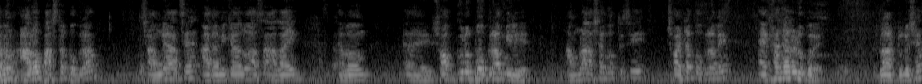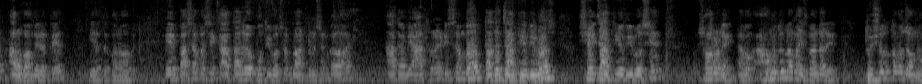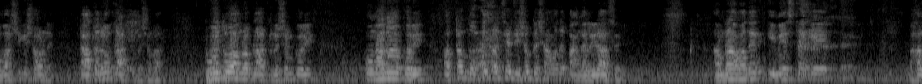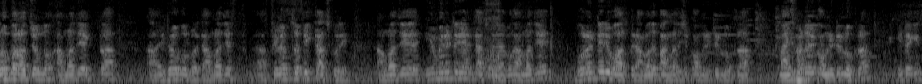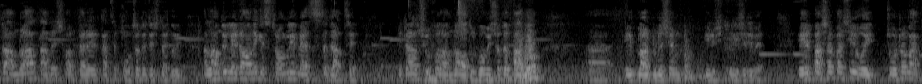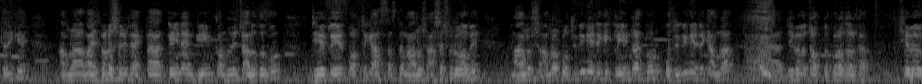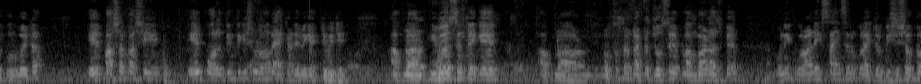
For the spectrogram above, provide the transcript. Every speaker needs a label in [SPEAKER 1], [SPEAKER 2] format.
[SPEAKER 1] এবং আরও পাঁচটা প্রোগ্রাম সামনে আছে, আগামীকালও আছে আলাইন এবং সবগুলো প্রোগ্রাম মিলিয়ে। আমরা আশা করতেছি ছয়টা প্রোগ্রামে এক হাজারের উপরে ব্লাড ডোনেশন আরব আমিরাতের ইয়েতে করা হবে। এর পাশাপাশি কাতারেও প্রতি বছর ব্লাড ডোনেশন করা হয়। আগামী আঠারোই ডিসেম্বর তাদের জাতীয় দিবস। সেই জাতীয় দিবসে স্মরণে এবং আহমদুল্লাহ মাইজভান্ডারের দুইশততম জন্মবার্ষিকী স্মরণে কাতারেও ব্লাড ডোনেশন হয়। কুয়েতেও আমরা ব্লাড ডোনেশন করি, ওমানেও করি। অর্থাৎ মধ্যপ্রাচ্যে যেসব দেশে আমাদের বাঙালিরা আছে, আমরা আমাদের ইমেজটাকে ভালো করার জন্য আমরা যে একটা এভাবে বলব আমরা যে ফিলান্থ্রপিক কাজ করি, আমরা যে হিউম্যানিটেরিয়ান কাজ করি এবং আমরা যে ভলেন্টারি ওয়ার্ক করি, আমাদের বাংলাদেশি কমিউনিটির লোকরা মাইজভান্ডারি কমিউনিটির লোকরা, এটা কিন্তু আমরা তাদের সরকারের কাছে পৌঁছাতে চেষ্টা করি। আলহামদুলিল্লাহ এটা অনেক স্ট্রংলি মেসেজটা যাচ্ছে। এটার সুফল আমরা অদূর ভবিষ্যতে পাবো আহ, এই ব্লাড ডোনেশন ইনিশিয়েটিভে এর পাশাপাশি ওই চৌঠা মার্চ তারিখে আমরা শরীফে একটা ক্লিন অ্যান্ড গ্রিন চালু করব। যেহেতু এরপর থেকে আস্তে আস্তে মানুষ আসা শুরু হবে মানুষ আমরা প্রতিদিনই এটাকে ক্লিন রাখব প্রতিদিনই এটাকে আমরা যেভাবে যত্ন করা দরকার সেভাবে করব এটা। এর পাশাপাশি এর পরের দিন থেকে শুরু হবে একাডেমিক অ্যাক্টিভিটি আপনার ইউএসএ থেকে আপনার প্রফেসর ডাক্তার জোসেফ লাম্বার্ড আসবেন। উনি কোরআনিক সায়েন্সের উপর একজন বিশেষজ্ঞ।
